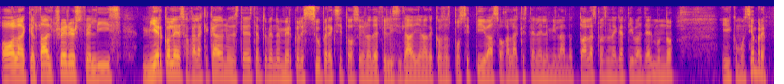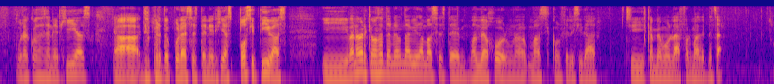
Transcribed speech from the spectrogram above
Hola, ¿qué tal traders? Feliz miércoles. Ojalá que cada uno de ustedes estén tuviendo un miércoles súper exitoso, lleno de felicidad, lleno de cosas positivas. Ojalá que estén eliminando todas las cosas negativas del mundo. Y como siempre, puras cosas energías, uh, perdón, puras este, energías positivas. Y van a ver que vamos a tener una vida más, este, más mejor, una, más con felicidad, si cambiamos la forma de pensar.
